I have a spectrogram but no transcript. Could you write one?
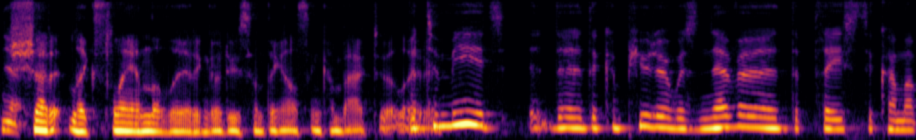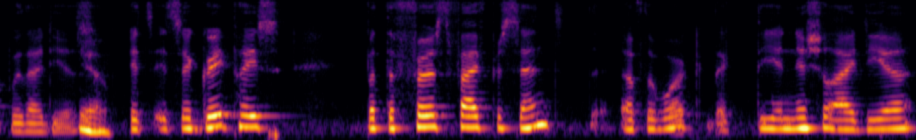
Yeah. shut it, like slam the lid and go do something else and come back to it later. But to me, it's the the computer was never the place to come up with ideas. Yeah. it's it's a great place, but the first five percent of the work, like the initial idea,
